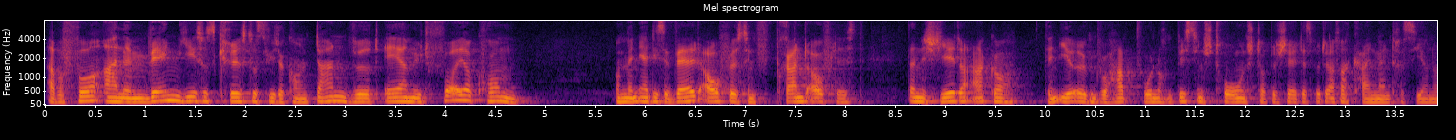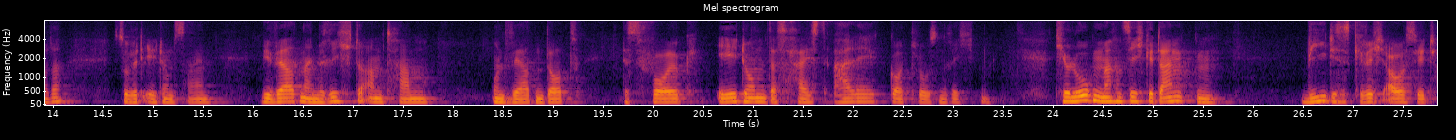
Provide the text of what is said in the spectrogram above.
Aber vor allem, wenn Jesus Christus wiederkommt, dann wird er mit Feuer kommen. Und wenn er diese Welt auflöst, den Brand auflässt, dann ist jeder Acker, den ihr irgendwo habt, wo noch ein bisschen Stroh und Stoppel steht, das wird einfach keinen mehr interessieren, oder? So wird Edom sein. Wir werden ein Richteramt haben und werden dort das Volk Edom, das heißt alle Gottlosen richten. Theologen machen sich Gedanken, wie dieses Gericht aussieht.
